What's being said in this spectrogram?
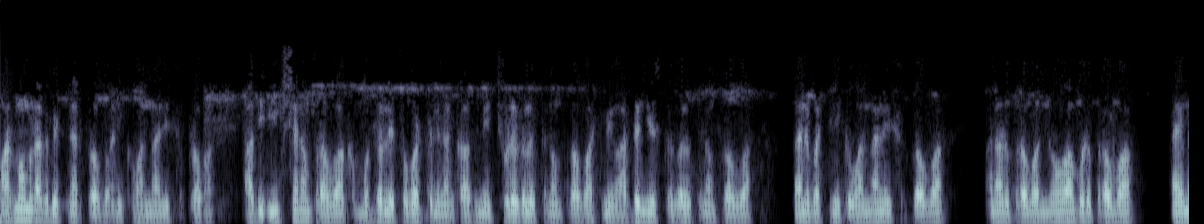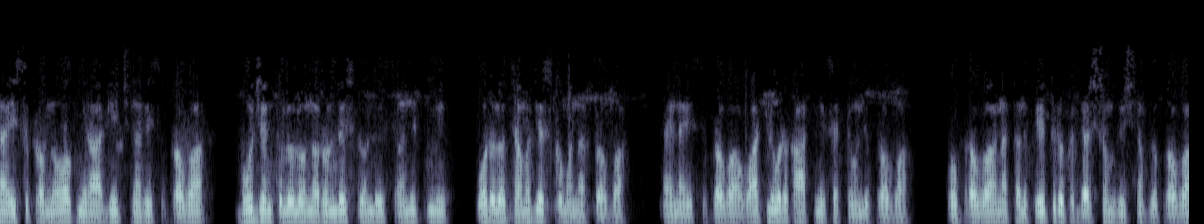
మర్మం లాగా పెట్టినారు ప్రభా నీకు వందాలు ఇసు ప్రభా. అది ఈ క్షణం ప్రభా ఒక ముద్రలు ఎప్పబడుతుంది కనుక అది మేము చూడగలుగుతున్నాం ప్రభా మేము అర్థం చేసుకోగలుగుతున్నాం ప్రభా. దాన్ని బట్టి నీకు వందాలు ఇసు ప్రభా. అన్నాడు ప్రభా నోవా కూడా ప్రభా ఆయన ఇసు ప్రభా నోవాకు మీరు ఆగి ఇచ్చినారు ఇసు ప్రభా. భూ జంతువులలో ఉన్న రెండేసి రెండేసి అన్నింటినీ ఓడలో జమ చేసుకోమన్నారు ప్రభా ఆయన ఇసు ప్రభా వాటిలో కూడా ఒక ఆత్మీయ శక్తి ఉంది ప్రభా ఓ ప్రభా నా తన పేతురు ఒక దర్శనం చూసినప్పుడు ప్రభా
